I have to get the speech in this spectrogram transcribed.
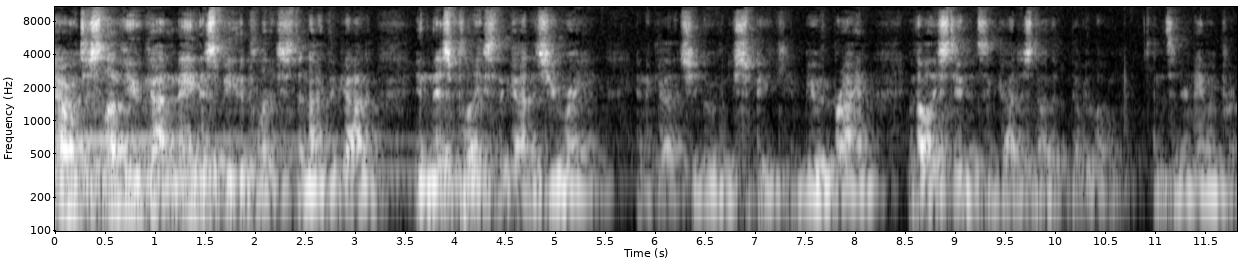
God, we just love you. God, may this be the place tonight, the God in this place, the God that you reign, and the God that you move and you speak. And be with Brian, with all these students, and God, just know that, that we love them. And it's in your name we pray.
